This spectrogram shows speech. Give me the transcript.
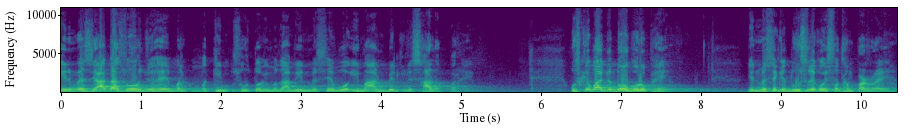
इनमें ज़्यादा ज़ोर जो है मक्की सूरतों के मजामी में से वो ईमान बिल रिसालत पर है। उसके बाद जो दो ग्रुप हैं, जिनमें से कि दूसरे को इस वक्त हम पढ़ रहे हैं।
